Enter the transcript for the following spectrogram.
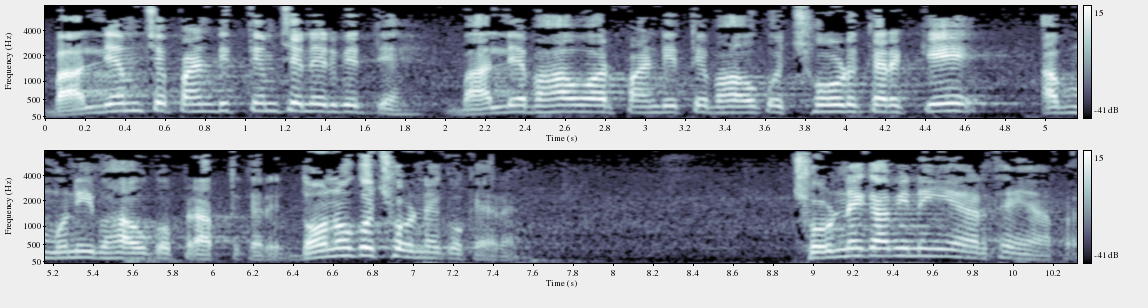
बाल्यम च पांडित्यम च निर्विद्य है। बाल्य भाव और पांडित्य भाव को छोड़ करके अब मुनि भाव को प्राप्त करे। दोनों को छोड़ने को कह रहा है। छोड़ने का भी नहीं है अर्थ है यहाँ पर।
